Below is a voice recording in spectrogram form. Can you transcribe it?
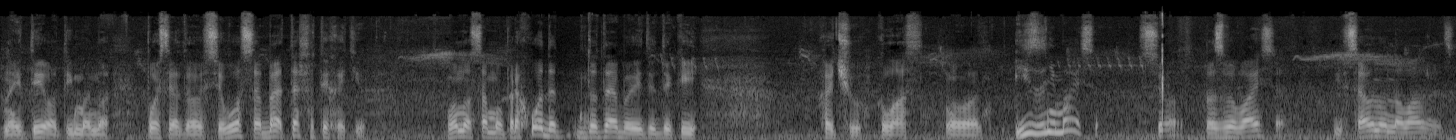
знайти от іменно після того всього себе те, що ти хотів. Воно само приходить до тебе, і ти такий хочу, клас. От. І займайся. Все, розвивайся, і все воно налажиться.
